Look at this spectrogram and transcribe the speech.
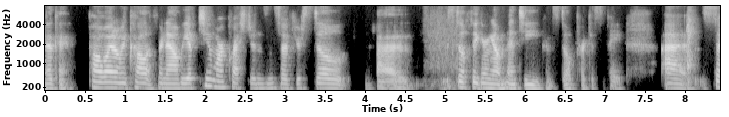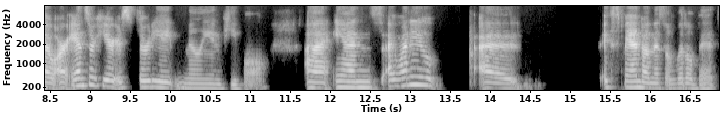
Okay, Paul, why don't we call it for now? We have two more questions. And so if you're still uh, still figuring out Menti, you can still participate. Uh, so our answer here is 38 million people. Uh, and I want to uh, expand on this a little bit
